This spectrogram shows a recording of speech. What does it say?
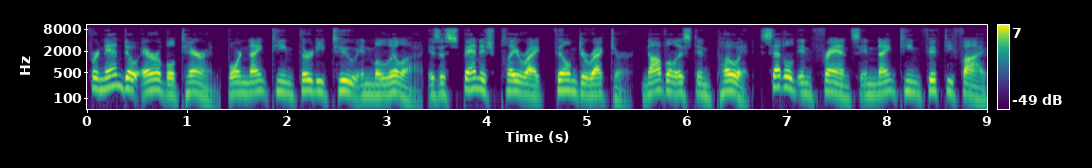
Fernando Arrabal Terán born 1932 in Melilla is a Spanish playwright, film director, novelist and poet, settled in France in 1955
